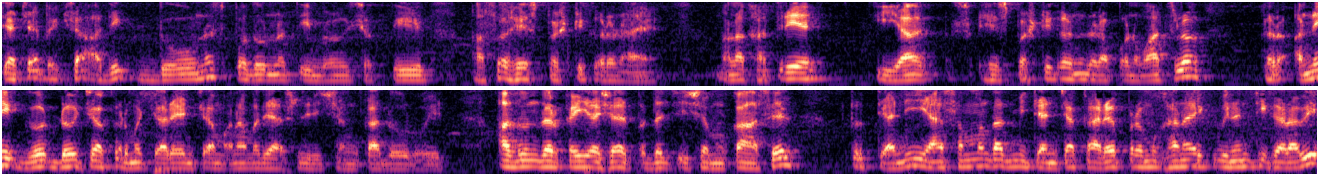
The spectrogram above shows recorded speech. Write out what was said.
त्याच्यापेक्षा अधिक दोनच पदोन्नती मिळू शकतील असं हे स्पष्टीकरण आहे. मला खात्री आहे की या हे स्पष्टीकरण जर आपण वाचलं तर अनेक गट डच्या कर्मचाऱ्यांच्या मनामध्ये असलेली शंका दूर होईल. अजून जर काही अशा पद्धतीची शंका असेल तर त्यांनी या संबंधात मी त्यांच्या कार्यप्रमुखांना एक विनंती करावी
